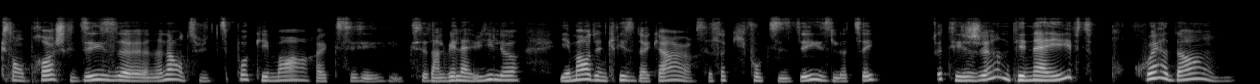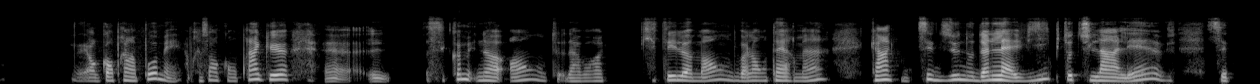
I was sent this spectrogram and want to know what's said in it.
qui sont proches qui disent euh, non, non, tu dis pas qu'il est mort, euh, qu'il s'est enlevé la vie, là. Il est mort d'une crise de cœur. C'est ça qu'il faut qu'ils se disent, là, tu sais. Toi, t'es jeune, t'es naïf. tu- Pourquoi donc? On comprend pas, mais après ça, on comprend que euh, c'est comme une honte d'avoir quitté le monde volontairement. Quand Dieu nous donne la vie, puis toi, tu l'enlèves, c'est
